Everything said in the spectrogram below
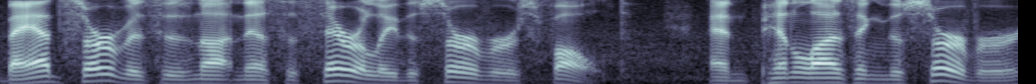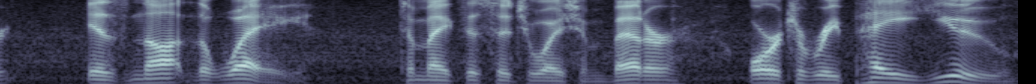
Bad service is not necessarily the server's fault, and penalizing the server is not the way to make the situation better or to repay you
